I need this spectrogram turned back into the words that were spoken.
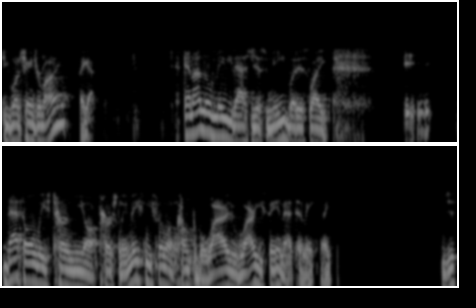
do you want to change your mind? Like, and I know maybe that's just me, but it's like it, that's always turned me off personally. It makes me feel uncomfortable. Why why are you saying that to me? Like just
